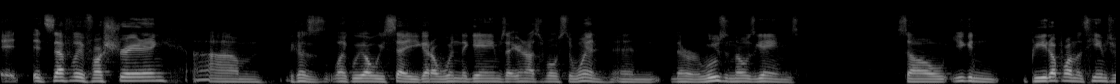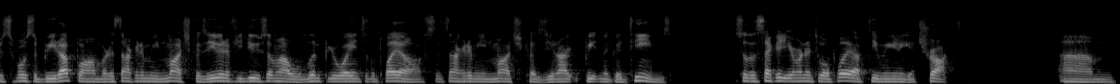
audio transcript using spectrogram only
It, it's definitely frustrating. Um, because like we always say, you got to win the games that you're not supposed to win, and they're losing those games. So you can beat up on the teams you're supposed to beat up on, but it's not going to mean much because even if you do somehow limp your way into the playoffs, it's not going to mean much because you're not beating the good teams. So the second you run into a playoff team, you're going to get trucked. Um,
